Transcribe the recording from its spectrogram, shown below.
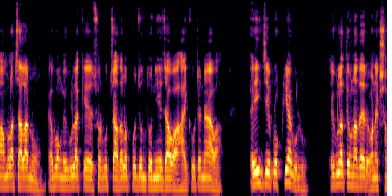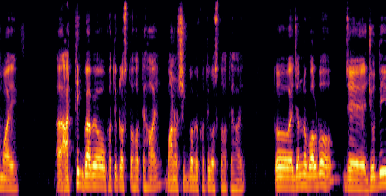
মামলা চালানো এবং এগুলাকে সর্বোচ্চ আদালত পর্যন্ত নিয়ে যাওয়া, হাইকোর্টে নেওয়া, এই যে প্রক্রিয়াগুলো, এগুলাতে ওনাদের অনেক সময় আর্থিকভাবেও ক্ষতিগ্রস্ত হতে হয়, মানসিকভাবে ক্ষতিগ্রস্ত হতে হয়। তো এই জন্য বলব যে যদি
